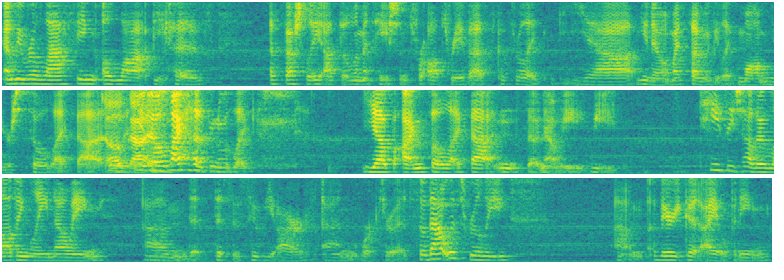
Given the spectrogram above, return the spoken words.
And we were laughing a lot because, especially at the limitations for all three of us, because we're like, yeah, you know, my son would be like, Mom, you're so like that. Oh, And, You know, my husband was like, Yep, I'm so like that. And so now we, we tease each other lovingly, knowing um, that this is who we are and work through it. So that was really um, a very good eye opening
